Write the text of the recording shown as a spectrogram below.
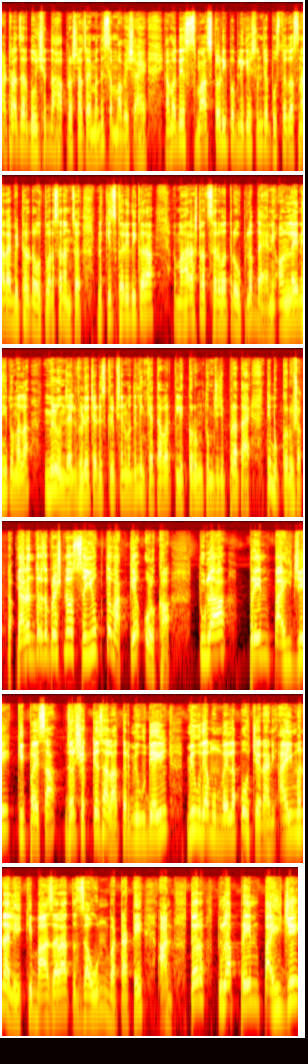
अठरा हजार दोनशे दहा प्रश्नाचा यामध्ये समावेश आहे. यामध्ये स्मार्ट स्टडी पब्लिकेशनचे पुस्तक असणार आहे विठ्ठल राऊतवार सरांचं नक्कीच खरेदी करा. महाराष्ट्रात सर्वत्र उपलब्ध आहे आणि ऑनलाईनही तुम्हाला मिळून जाईल. व्हिडिओच्या डिस्क्रिप्शनमध्ये लिंक आहे. त्यावर क्लिक करून तुमची जी प्रत आहे ती बुक करू शकता. यानंतरचा प्रश्न संयुक्त वाक्य ओळखा. तुला प्रेम पाहिजे की पैसा? जर शक्य झाला तर मी उद्या येईल. मी उद्या मुंबईला पोहोचेन आणि आई म्हणाली की बाजारात जाऊन बटाटे आण. तर तुला प्रेम पाहिजे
